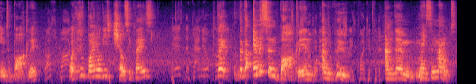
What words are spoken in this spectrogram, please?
into Barkley. Why they just buying all these Chelsea players? Here's Nathaniel They, Clyde. they've got Emerson, Barkley, and, and who? He's pointed for the And um, Mason Mount.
